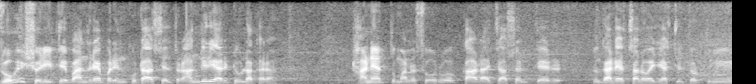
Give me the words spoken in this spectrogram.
जोगेश्वरी ते बांद्र्यापर्यंत कुठं असेल तर अंधेरी आर टी ओला करा. ठाण्यात तुम्हाला शोर काढायचं असेल तर गाड्या चालवायच्या असतील तर तुम्ही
